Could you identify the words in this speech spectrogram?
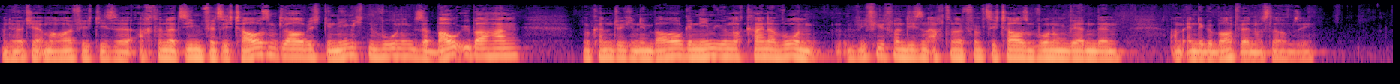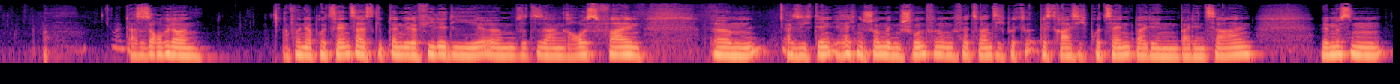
Man hört ja immer häufig diese 847.000, glaube ich, genehmigten Wohnungen, dieser Bauüberhang. Nun kann natürlich in den Baugenehmigungen noch keiner wohnen. Wie viel von diesen 850.000 Wohnungen werden denn am Ende gebaut werden? Was glauben Sie? Das ist auch wieder von der Prozentzahl. Es gibt dann wieder viele, die ähm, sozusagen rausfallen. Ähm, also ich, denke, ich rechne schon mit einem Schwund von ungefähr 20 bis 30 Prozent bei den, bei den Zahlen. Wir müssen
